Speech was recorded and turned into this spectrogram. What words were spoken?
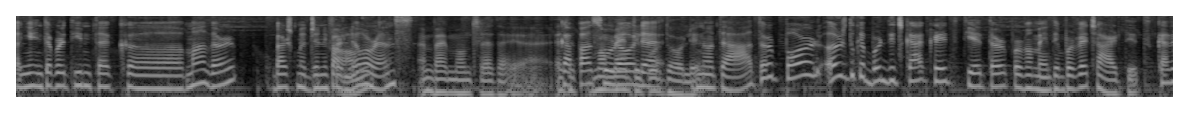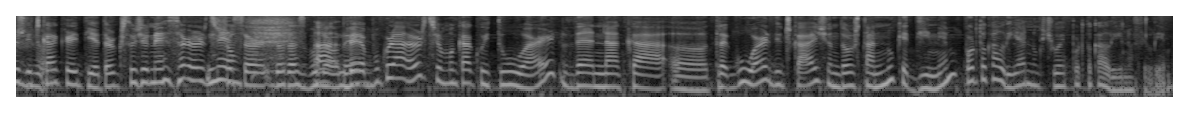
një interpretim tek uh, Mother bashkë me Jennifer pa, po, Lawrence. E mbaj mend se edhe edhe ka pasur role në teatër, por është duke bërë diçka krejt tjetër për momentin përveç artit. Ka dhe diçka krejt tjetër, kështu që nesër është nesër, shumë nesër do ta zbuloni. Ah, dhe e bukura është që më ka kujtuar dhe na ka uh, treguar diçka që ndoshta nuk e dinim, portokallia nuk quhej portokalli në fillim.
